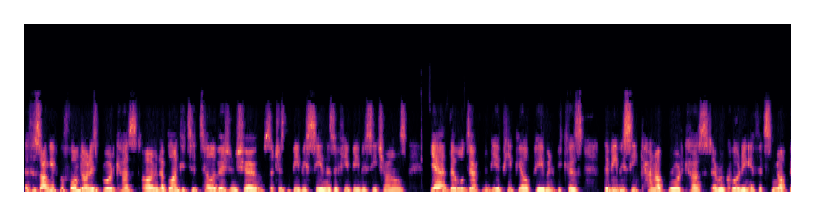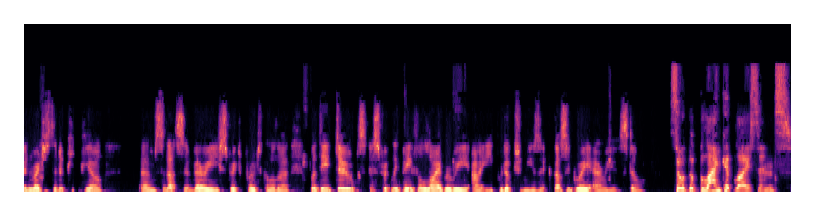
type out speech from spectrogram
If a song you've performed on is broadcast on a blanketed television show, such as the BBC, and there's a few BBC channels, Yeah, there will definitely be a PPL payment because the BBC cannot broadcast a recording if it's not been registered at PPL. Um, so that's a very strict protocol there. But they don't strictly pay for library, i.e., production music. That's a grey area still. So the blanket license,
